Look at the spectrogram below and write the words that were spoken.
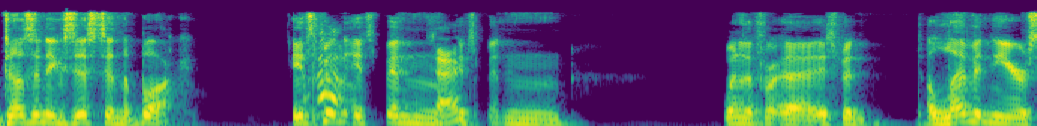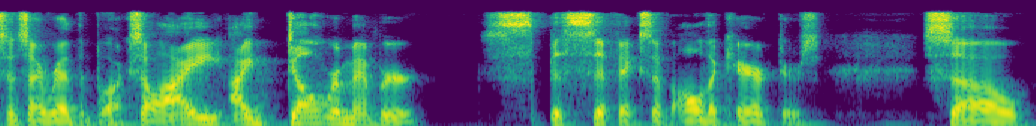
doesn't exist in the book It's been it's been it's been one of the uh, it's been 11 years since I read the book. So I I don't remember specifics of all the characters. So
